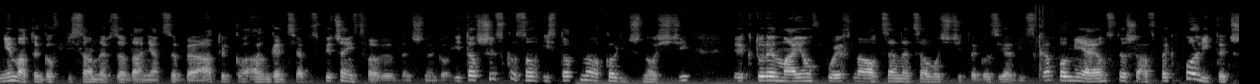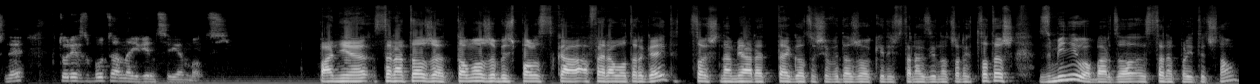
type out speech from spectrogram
nie ma tego wpisane w zadania CBA, tylko Agencja Bezpieczeństwa Wewnętrznego. I to wszystko są istotne okoliczności, Y, które mają wpływ na ocenę całości tego zjawiska, pomijając też aspekt polityczny, który wzbudza najwięcej emocji. Panie senatorze, to może być polska afera Watergate? Coś na miarę tego, co się wydarzyło kiedyś w Stanach Zjednoczonych, co też zmieniło bardzo scenę polityczną?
